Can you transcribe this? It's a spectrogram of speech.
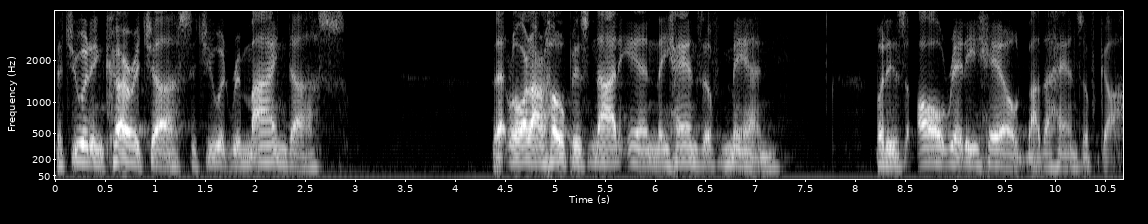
that you would encourage us, that you would remind us that, Lord, our hope is not in the hands of men, but is already held by the hands of God.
